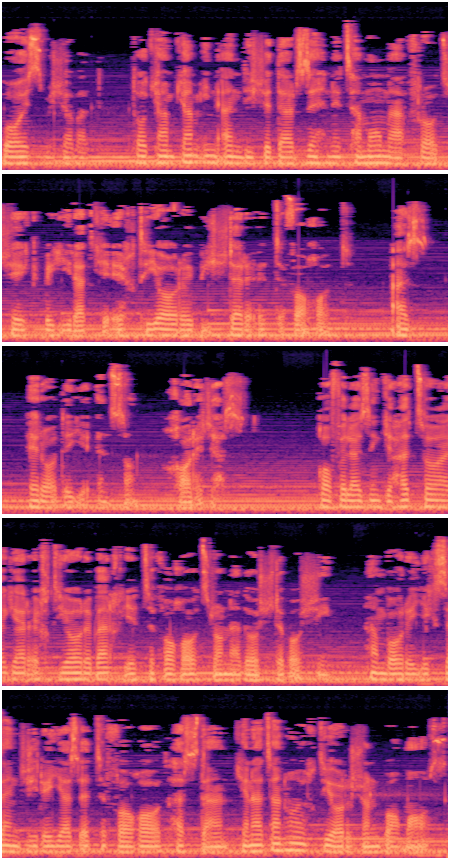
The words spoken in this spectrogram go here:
باعث می شود تا کم کم این اندیشه در ذهن تمام افراد شکل بگیرد که اختیار بیشتر اتفاقات از اراده انسان خارج است. قافل از اینکه حتی اگر اختیار برخی اتفاقات را نداشته باشیم همواره یک زنجیره از اتفاقات هستند که نه تنها اختیارشان با ماست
